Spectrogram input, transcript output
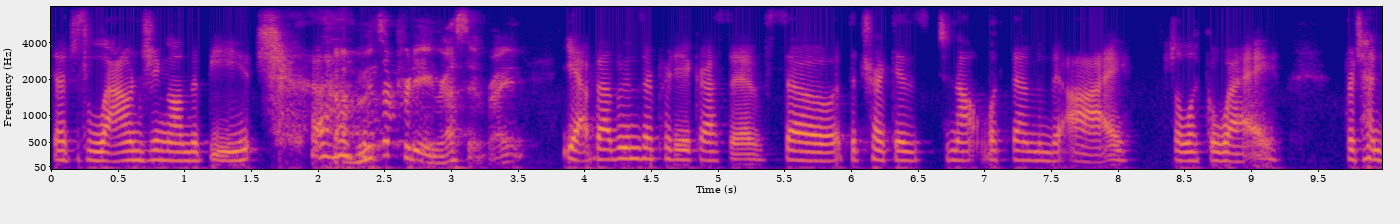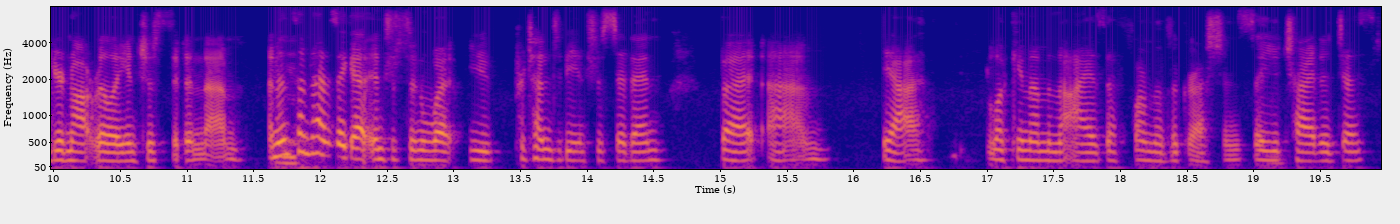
They're just lounging on the beach. baboons are pretty aggressive, right? Yeah, baboons are pretty aggressive. So the trick is to not look them in the eye, to look away, pretend you're not really interested in them. And then mm sometimes they get interested in what you pretend to be interested in. But um, yeah, looking them in the eye is a form of aggression. So you try to just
